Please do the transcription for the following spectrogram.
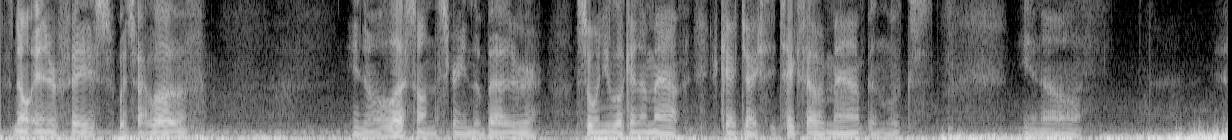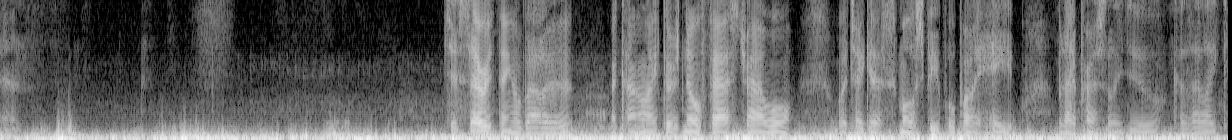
there's no interface which i love. You know less on the screen the better. So when you look at a map your character actually takes out a map and looks you know and just everything about it. I kind of like there's no fast travel which I guess most people probably hate, but I personally do because I like,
